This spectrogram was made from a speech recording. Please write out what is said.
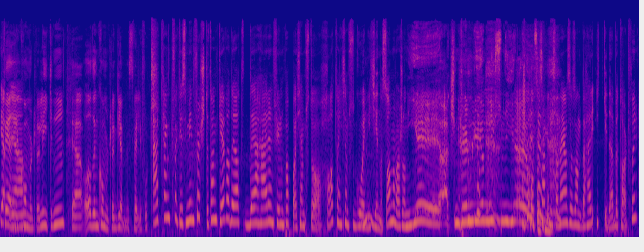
fedre Ja. kommer til å like den, og den kommer til å glemmes veldig fort. Jeg tenkte faktisk, Min første tanke var det at det her er en film pappa kommer til å hate. Han kommer til å gå inn i kinosalen og være sånn Yeah, actionfilm, Liam Neeson, yeah! Og så setter han seg ned og så er sånn Det her er ikke det jeg har betalt for.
